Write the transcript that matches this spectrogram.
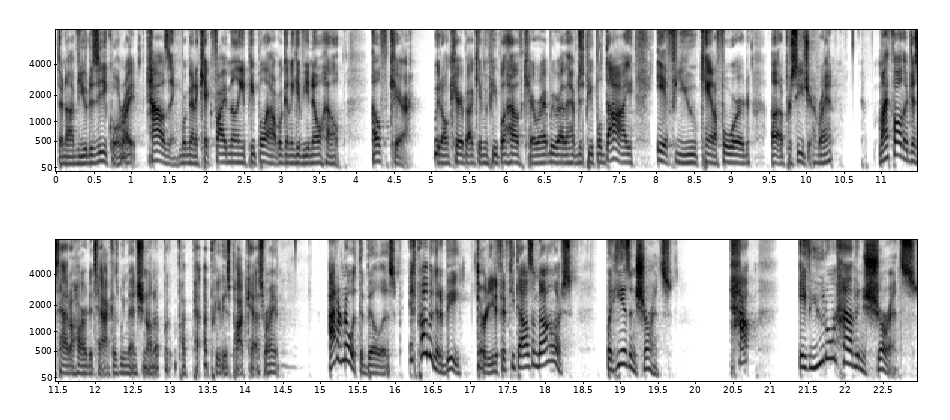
They're not viewed as equal, right? Housing. We're going to kick 5 million people out. We're going to give you no help. Healthcare. We don't care about giving people healthcare, right? We'd rather have just people die if you can't afford a procedure, right? My father just had a heart attack, as we mentioned on a, a previous podcast, right? I don't know what the bill is. It's probably going to be thirty to fifty thousand dollars, but he has insurance. How, if you don't have insurance,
